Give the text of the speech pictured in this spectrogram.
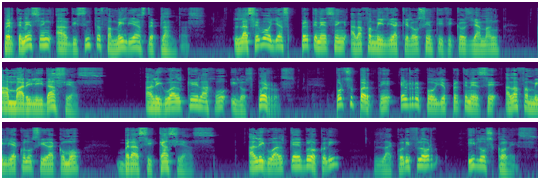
pertenecen a distintas familias de plantas. Las cebollas pertenecen a la familia que los científicos llaman amarilidáceas, al igual que el ajo y los puerros. Por su parte, el repollo pertenece a la familia conocida como brasicáceas, al igual que el brócoli, la coliflor y los coles.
